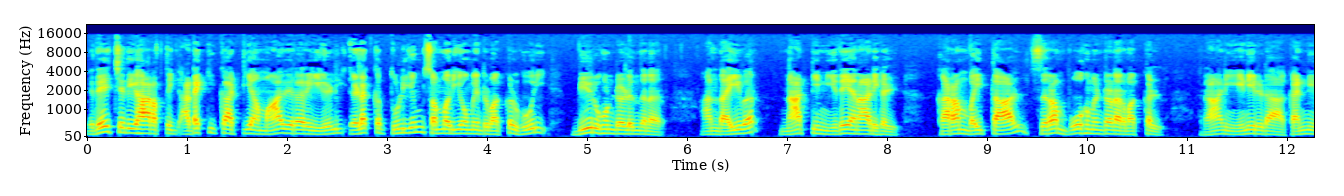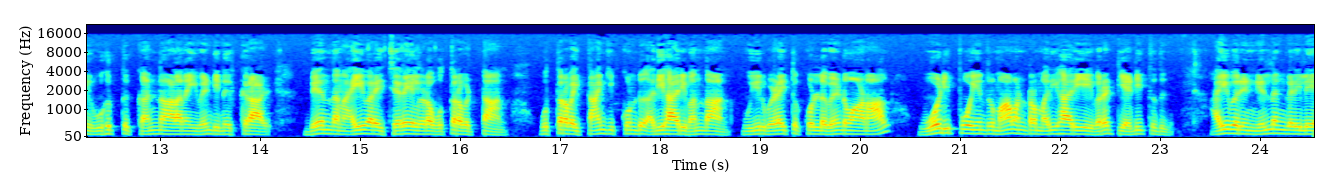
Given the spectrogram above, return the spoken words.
எதேச்சதிகாரத்தை அடக்கி காட்டிய மாவீரரை எளி இழக்க துளியும் சம்மதியோம் என்று மக்கள் கூறி வீறு கொண்டெழுந்தனர் அந்த ஐவர் நாட்டின் இதய நாடிகள் கரம் வைத்தால் சிரம் போகுமென்றனர் மக்கள். ராணி எனிரிடா கண்ணீர் உகுத்து கண்ணாளனை வேண்டி நிற்கிறாள். வேந்தன் ஐவரை சிறையிலிட உத்தரவிட்டான். உத்தரவை தாங்கிக் கொண்டு அதிகாரி வந்தான். உயிர் விழைத்து கொள்ள வேண்டுமானால் ஓடிப்போ என்று மாமன்றம் அதிகாரியை விரட்டி அடித்தது. ஐவரின் இல்லங்களிலே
